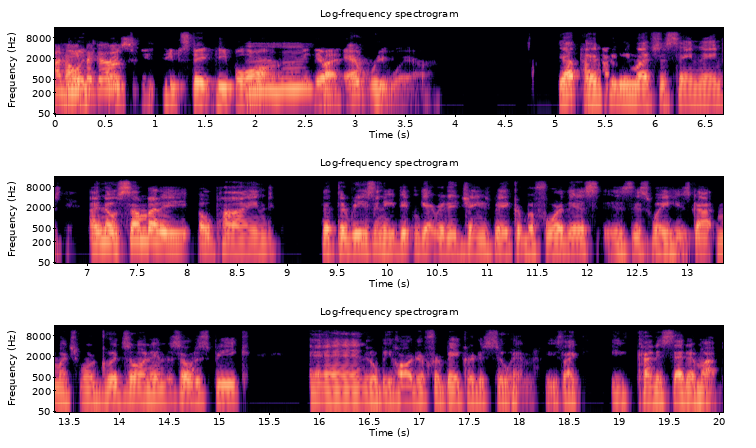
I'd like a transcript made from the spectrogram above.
How, how deep it goes. entrenched these deep state people are. I mean, Mhm. they're Right. everywhere. Yep, and pretty much the same names. I know somebody opined that the reason he didn't get rid of James Baker before this is this way he's got much more goods on him, so to speak, and it'll be harder for Baker to sue him. He's like he kind of set him up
